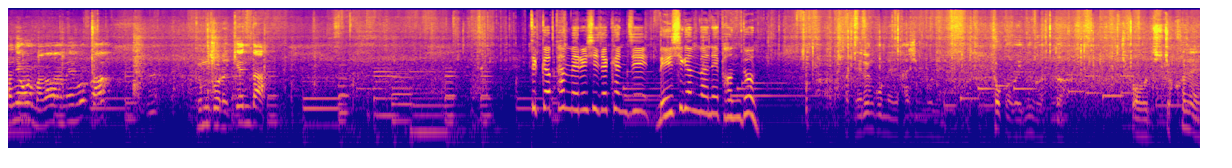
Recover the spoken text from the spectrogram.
선영 오늘 마감 한번 해볼까? 금고를 깬다. 특가 판매를 시작한 지 4시간 만에 번 돈. 대량 구매 하신 분이 효과가 있는 것 같다. 어 진짜 크네.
